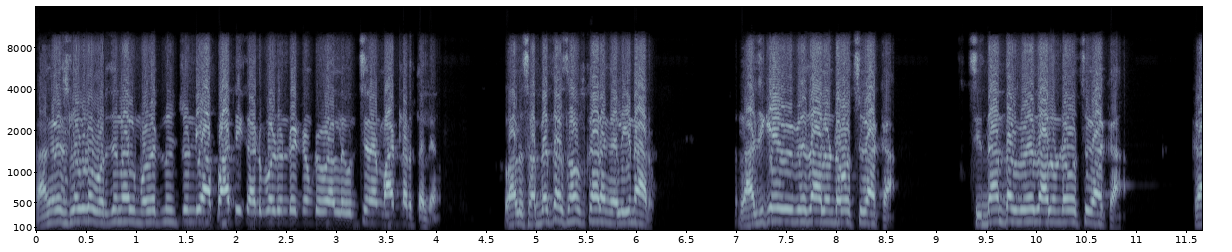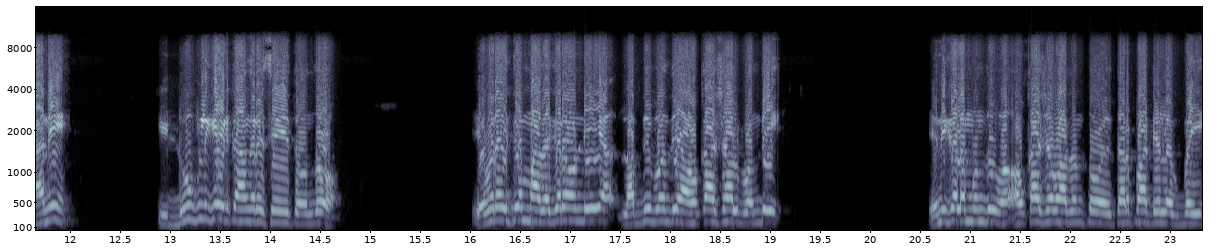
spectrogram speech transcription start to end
కాంగ్రెస్లో కూడా ఒరిజినల్ మొదటి నుంచి ఉండి ఆ పార్టీ కట్టుబడి ఉండేటువంటి వాళ్ళు గురించి నేను మాట్లాడతలేను. వాళ్ళు సభ్యత సంస్కారం కలిగినారు. రాజకీయ విభేదాలు ఉండవచ్చు గాక. సిద్ధాంత విభేదాలు ఉండవచ్చు గాక. కానీ ఈ డూప్లికేట్ కాంగ్రెస్ ఏదైతే ఉందో ఎవరైతే మా దగ్గర ఉండి లబ్ధి పొంది అవకాశాలు పొంది ఎన్నికల ముందు అవకాశవాదంతో ఇతర పార్టీలకు పోయి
